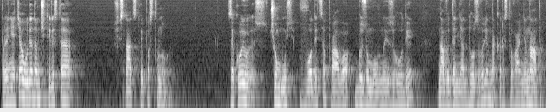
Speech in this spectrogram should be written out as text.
Прийняття урядом 416 постанови, з якою чомусь вводиться право безумовної згоди на видання дозволів на користування надрами.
